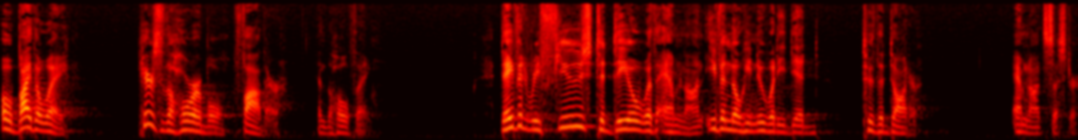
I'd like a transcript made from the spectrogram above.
Oh, by the way, here's the horrible father in the whole thing. David refused to deal with Amnon, even though he knew what he did to the daughter, Amnon's sister.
